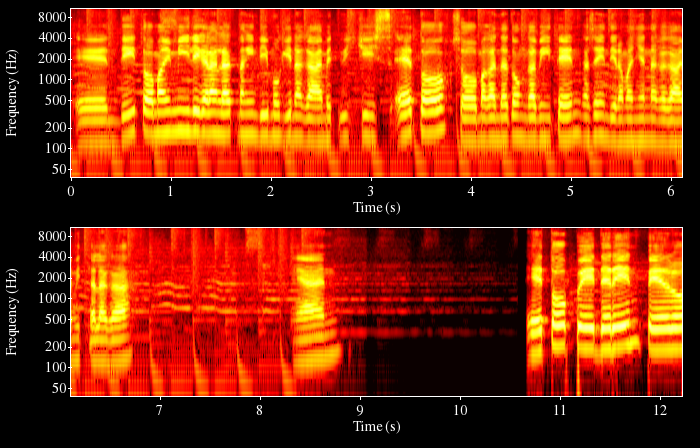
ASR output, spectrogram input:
And dito, mamimili ka lang lahat ng hindi mo ginagamit which is eto. So, maganda tong gamitin kasi hindi naman yan nagagamit talaga. Ayan. Ito pwede rin pero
